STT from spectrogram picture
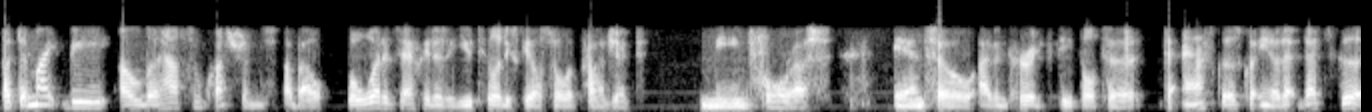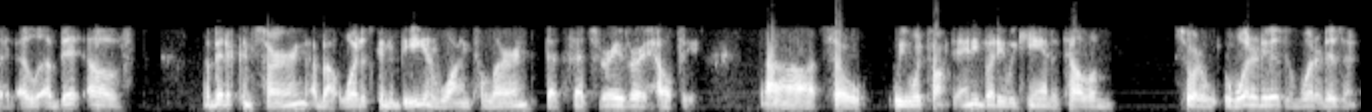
But there might be, a, have some questions about, well, what exactly does a utility scale solar project mean for us? And so I've encouraged people to to ask those questions. You know, that that's good. A, a bit of a bit of concern about what it's going to be and wanting to learn. That's that's very very healthy. Uh, so we would talk to anybody we can to tell them sort of what it is and what it isn't.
